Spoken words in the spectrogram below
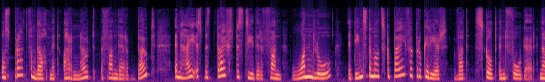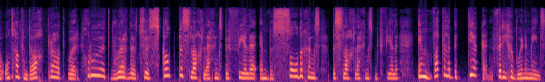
Ons praat vandag met Arnoud van der Bout en hy is bedryfsbestuurder van One Law 'n dienstemaatskappy vir prokureurs wat skuld invorder. Nou ons gaan vandag praat oor groot woorde soos skuldbeslagleggingsbevele en besoldigingsbeslagleggingsbevele en wat hulle beteken vir die gewone mens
